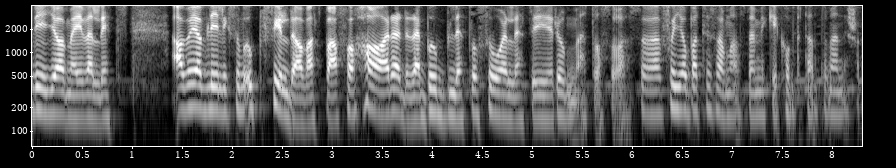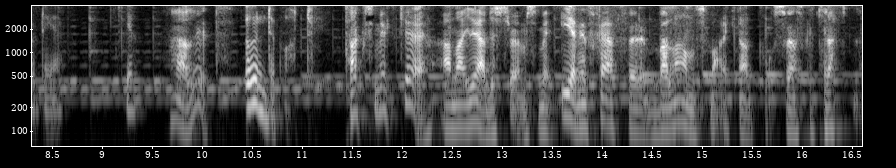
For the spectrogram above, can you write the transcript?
Det gör mig väldigt ja, men jag blir liksom uppfylld av att bara få höra det där bubblet och sorlet i rummet och så. Så jag får jobba tillsammans med mycket kompetenta människor. Det Härligt. Underbart. Tack så mycket, Anna Jäderström som är enhetschef för balansmarknad på Svenska kraftnät.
